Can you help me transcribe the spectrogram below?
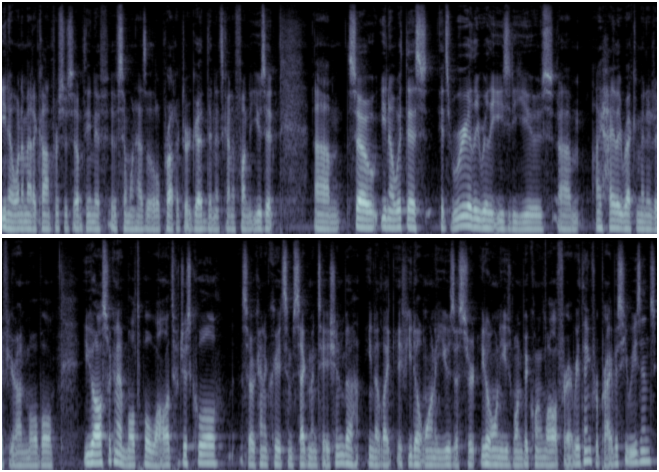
you know, when I'm at a conference or something, if, if someone has a little product or good, then it's kind of fun to use it. Um, so, you know, with this, it's really, really easy to use. Um, I highly recommend it if you're on mobile. You also can have multiple wallets, which is cool. So it kind of creates some segmentation. But you know, like if you don't want to use a cert, you don't want to use one Bitcoin wallet for everything for privacy reasons.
